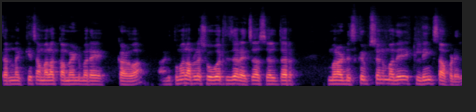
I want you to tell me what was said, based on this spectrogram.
तर नक्कीच आम्हाला कमेंटमध्ये कळवा. आणि तुम्हाला आपल्या शोवरती जर यायचं असेल तर तुम्हाला डिस्क्रिप्शनमध्ये एक लिंक सापडेल.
